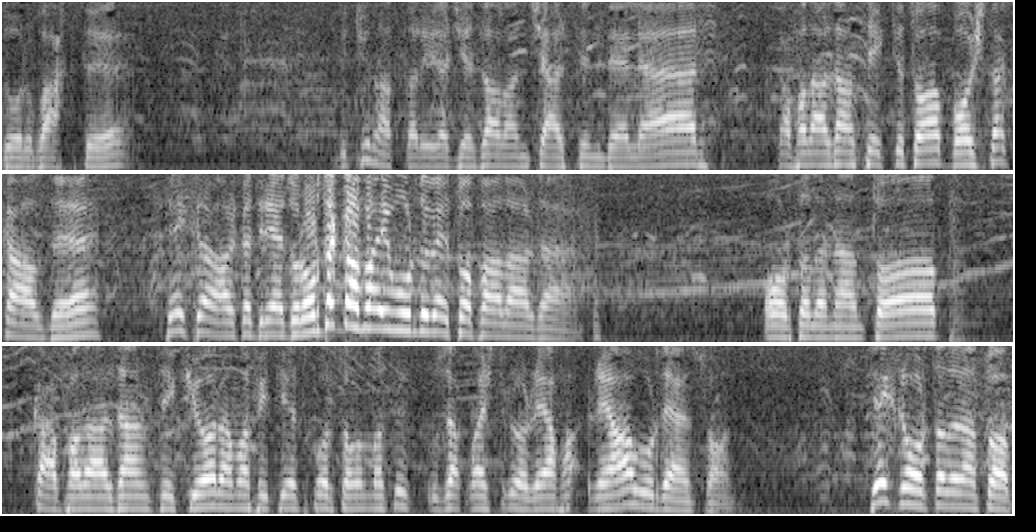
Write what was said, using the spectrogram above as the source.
doğru baktı. Bütün hatlarıyla ceza alan içerisindeler. Kafalardan sekti top. Boşta kaldı. Tekrar arka direğe doğru orta kafayı vurdu ve top ağlarda. Ortalanan top kafalardan sekiyor ama Fethiye Spor savunması uzaklaştırıyor. Reha, Reha vurdu en son. Tekrar ortalanan top.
